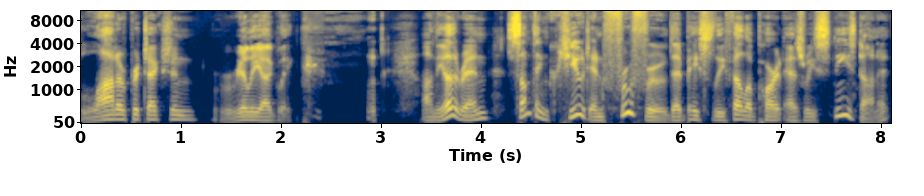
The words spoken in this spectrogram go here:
lot of protection, really ugly. on the other end, something cute and frou-frou that basically fell apart as we sneezed on it.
